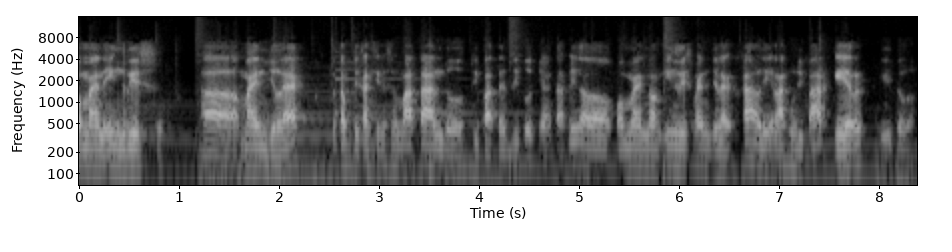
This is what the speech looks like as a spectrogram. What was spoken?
pemain Inggris uh, main jelek tetap dikasih kesempatan tuh di partai berikutnya. Tapi kalau pemain non Inggris main jelek sekali langsung diparkir gitu loh.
